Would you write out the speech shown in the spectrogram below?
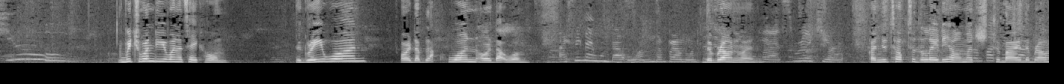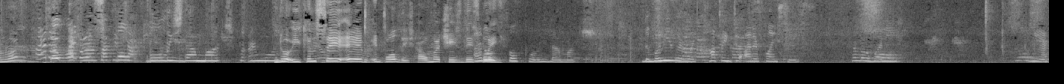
cute. Which one do you want to take home? The gray one or the black one or that one? I think I want that one, the brown one. The brown one. Yeah, it's really cute. Can you talk to the lady how much to buy the brown one? I don't, I don't support bullies that much, but I want. No, you can say um, in Polish. How much is this, I please? don't support bullies that much. The bunnies are like hopping to other places. Hello, bunny. Come here.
